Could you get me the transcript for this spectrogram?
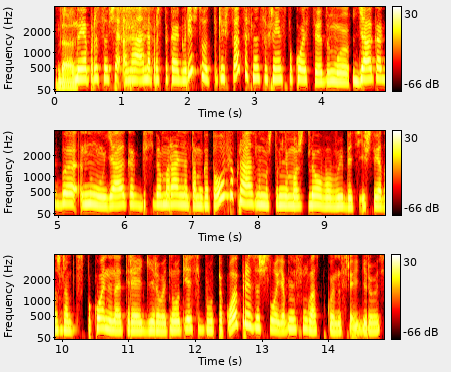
Да. Ну я просто вообще, она, она просто такая говорит, что вот в таких ситуациях надо сохранять спокойствие. Я думаю, я как бы, ну, я как бы себя морально там готовлю к разному, что мне может Лева выдать, и что я должна быть спокойно на это реагировать. Но вот если бы вот такое произошло, произошло, я бы не смогла спокойно среагировать.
